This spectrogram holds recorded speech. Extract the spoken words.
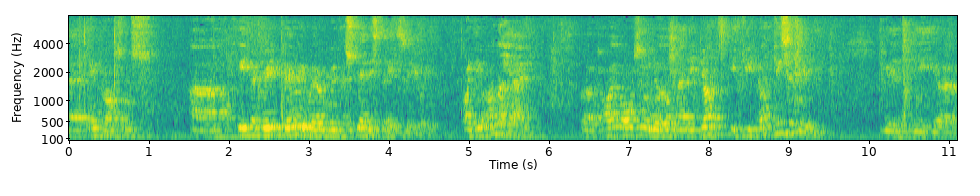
uh, in Brussels, uh, it agreed very well with the steady state theory. On the other hand, uh, I also know that it, it did not disagree with the, uh,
